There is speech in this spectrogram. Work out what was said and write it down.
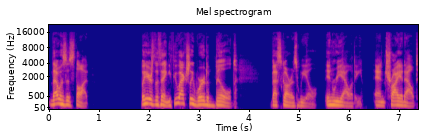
That was his thought. But here's the thing if you actually were to build Bhaskara's wheel in reality and try it out,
